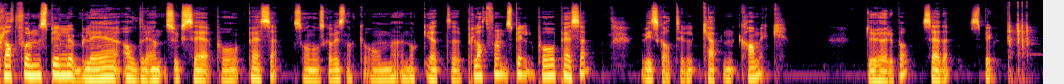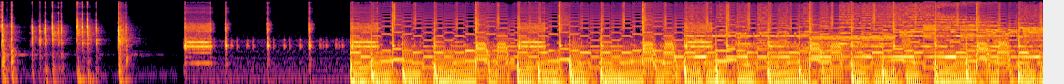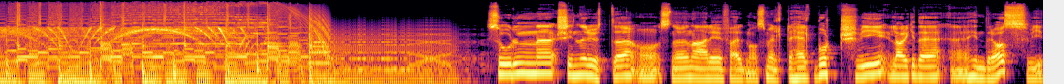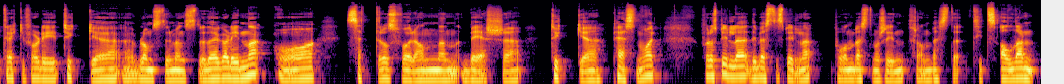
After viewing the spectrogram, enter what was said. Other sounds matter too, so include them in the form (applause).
Plattformspill ble aldri en suksess på PC, så nå skal vi snakke om nok et plattformspill på PC. Vi skal til Captain Comic. Du hører på CD Spill. Solen eh, skinner ute, og snøen er i ferd med å smelte helt bort. Vi lar ikke det eh, hindre oss. Vi trekker for de tykke, eh, blomstermønstrede gardinene og setter oss foran den beige, tykke PC-en vår for å spille de beste spillene på den beste maskinen fra den beste tidsalderen.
